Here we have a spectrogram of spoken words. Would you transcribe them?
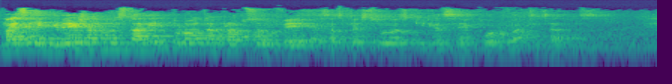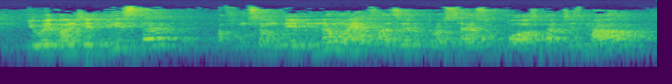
mas a igreja não está nem pronta para absorver essas pessoas que recém foram batizadas. E o evangelista, a função dele não é fazer o processo pós-batismal,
